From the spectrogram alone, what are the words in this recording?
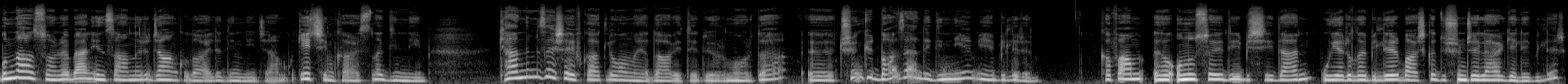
Bundan sonra ben insanları can kulağıyla dinleyeceğim. Geçeyim karşısına dinleyeyim. Kendimize şefkatli olmaya davet ediyorum orada. Ee, çünkü bazen de dinleyemeyebilirim. Kafam e, onun söylediği bir şeyden uyarılabilir, başka düşünceler gelebilir.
